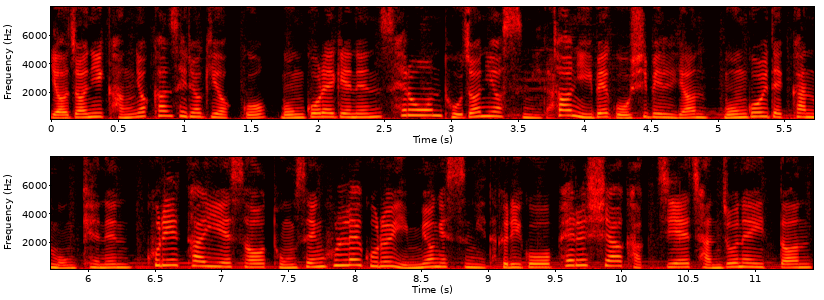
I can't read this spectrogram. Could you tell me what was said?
여전히 강력한 세력이었고 몽골에게는 새로운 도전이었습니다. 1251년 몽골 데칸 몽케는 쿠릴타이에서 동생 훌레구를 임명했습니다. 그리고 페르시아 각지에 잔존해 있던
